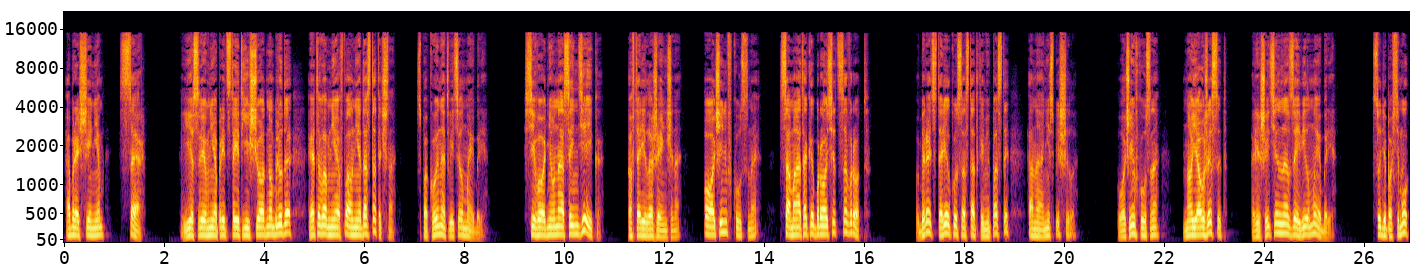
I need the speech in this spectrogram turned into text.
обращением «сэр». «Если мне предстоит еще одно блюдо, этого мне вполне достаточно», — спокойно ответил Мэйбери. «Сегодня у нас индейка», — повторила женщина. «Очень вкусная. Сама так и бросится в рот». Убирать тарелку с остатками пасты она не спешила. «Очень вкусно, но я уже сыт», — решительно заявил Мэйбери. Судя по всему,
